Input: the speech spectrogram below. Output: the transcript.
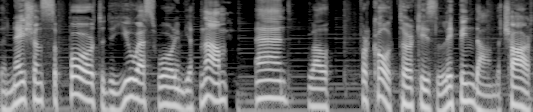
the nation's support to the US war in Vietnam, and, well, for cold turkeys leaping down the chart.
